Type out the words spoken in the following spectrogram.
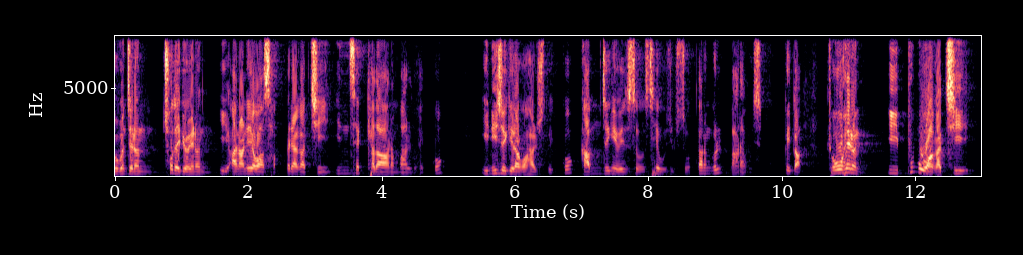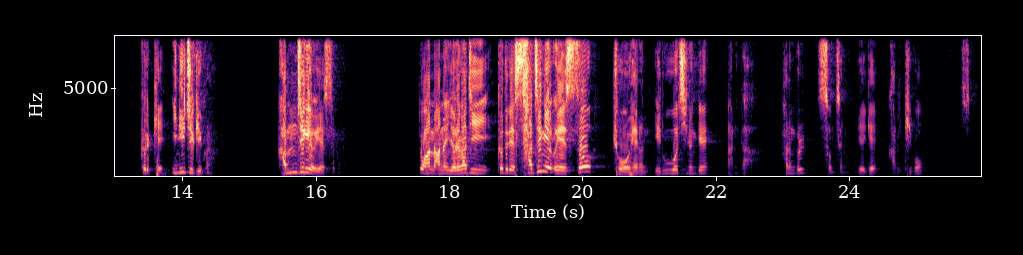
두 번째는 초대교회는 이 아나니아와 삽베라 같이 인색하다는 말도 했고 인위적이라고 할 수도 있고 감정에 의해서 세워질 수 없다는 걸 말하고 있습니다. 그러니까 교회는 이 부부와 같이 그렇게 인위적이거나 감정에 의해서거나 또한 하는 여러 가지 그들의 사정에 의해서 교회는 이루어지는 게 아니다 하는 걸 성서는 우리에게 가르치고 있는 것입니다.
